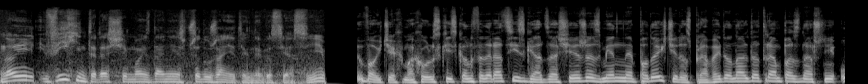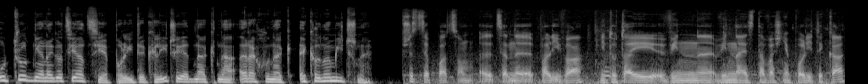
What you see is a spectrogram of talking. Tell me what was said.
No i w ich interesie moim zdaniem jest przedłużanie tych negocjacji. Wojciech Machulski z Konfederacji zgadza się, że zmienne podejście do sprawy Donalda Trumpa znacznie utrudnia negocjacje. Polityk liczy jednak na rachunek ekonomiczny. Wszyscy płacą e, ceny paliwa i tutaj winny, winna jest ta właśnie polityka.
